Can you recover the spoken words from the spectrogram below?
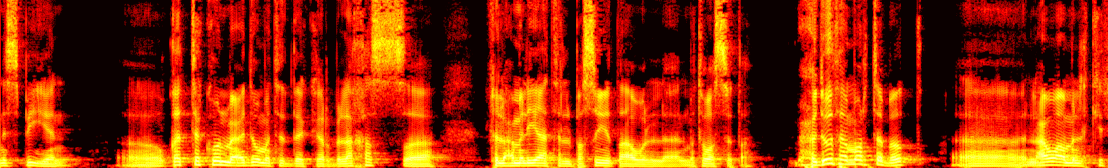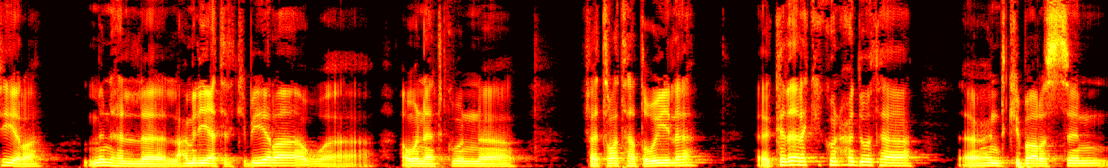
نسبيا وقد تكون معدومة الذكر بالأخص في العمليات البسيطة أو المتوسطة. حدوثها مرتبط العوامل الكثيرة منها العمليات الكبيرة أو أنها تكون فترتها طويلة. كذلك يكون حدوثها عند كبار السن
